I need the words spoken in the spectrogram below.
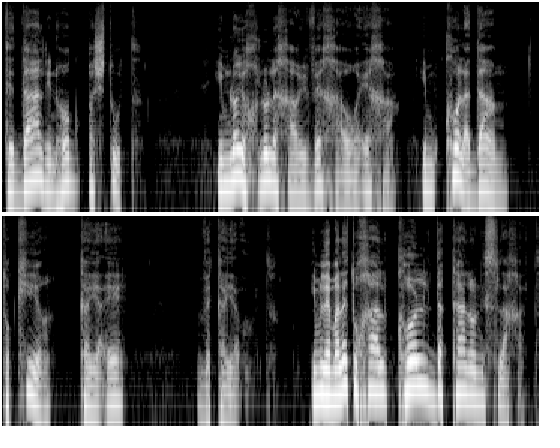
תדע לנהוג פשטות. אם לא יאכלו לך אויביך או רעיך, אם כל אדם תוקיר כיאה וכיאות. אם למלא תוכל, כל דקה לא נסלחת,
